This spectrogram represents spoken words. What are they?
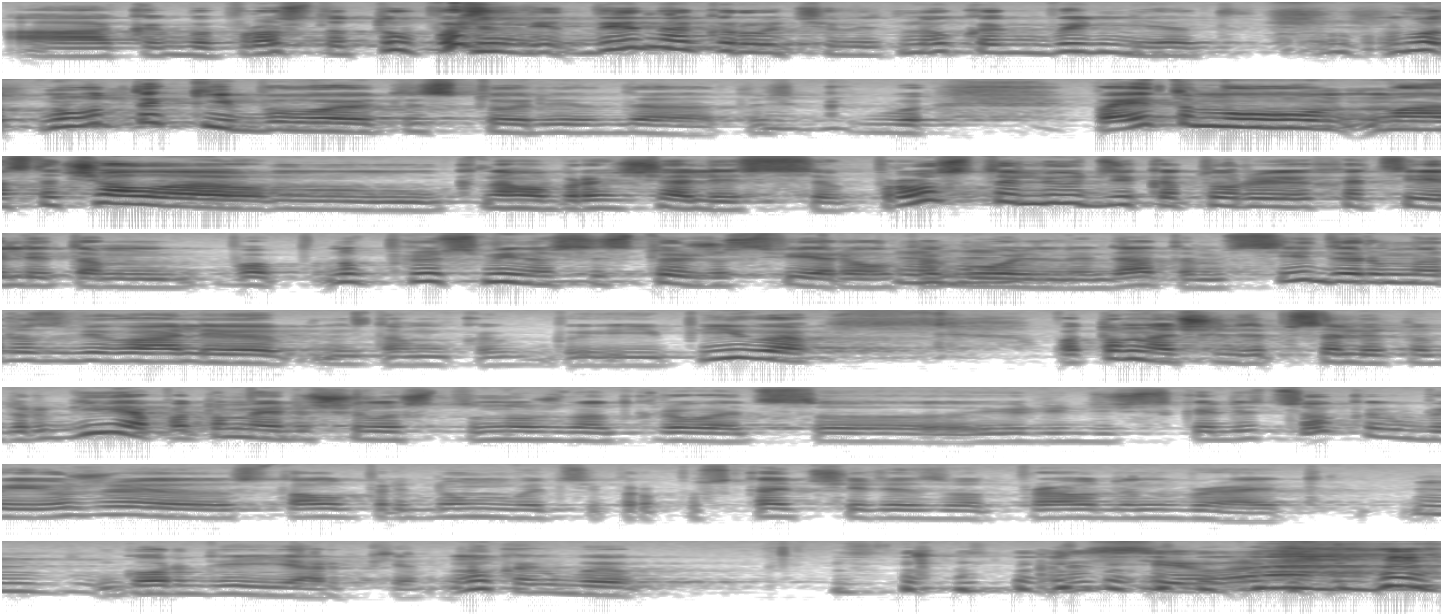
а как бы просто тупо лиды накручивать, ну как бы нет. Вот, ну вот такие бывают истории, да. То есть, как бы, поэтому а, сначала к нам обращались просто люди, которые хотели там, ну плюс-минус из той же сферы алкогольной, да, там сидр мы развивали, там как бы и пиво. Потом начали абсолютно другие, а потом я решила, что нужно открывать юридическое лицо, как бы, и уже стала придумывать и пропускать через вот Proud and Bright, mm-hmm. гордые и яркие. Ну, как бы Красиво.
